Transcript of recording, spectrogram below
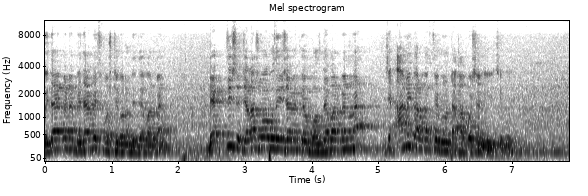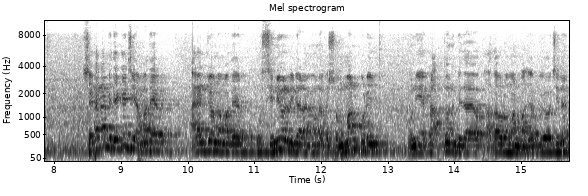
বিধায়কটা বিধায়কই স্পষ্টীকরণ দিতে পারবেন। ব্যক্তি জেলা সভাপতি হিসাবে কেউ বলতে পারবেন না যে আমি কারও কাছ থেকে কোনো টাকা পয়সা নিয়েছি বলে। সেখানে আমি দেখেছি আমাদের আরেকজন, আমাদের খুব সিনিয়র লিডার আমি ওনাকে সম্মান করি। উনি প্রাক্তন বিধায়ক আতাউর রহমান মাজারপ্রিয় ছিলেন।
